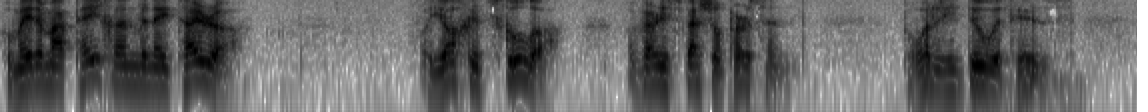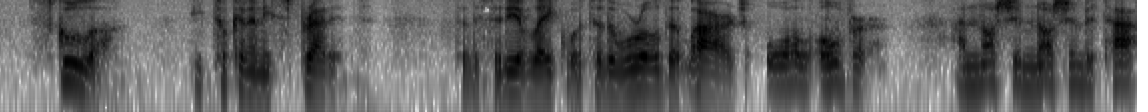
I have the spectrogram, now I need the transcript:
who made a Mapechan B'nei Torah, a Yochid Skula, a very special person. But what did he do with his Skula? He took it and he spread it to the city of Lakewood, to the world at large, all over. Anoshim, Noshim, V'taf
